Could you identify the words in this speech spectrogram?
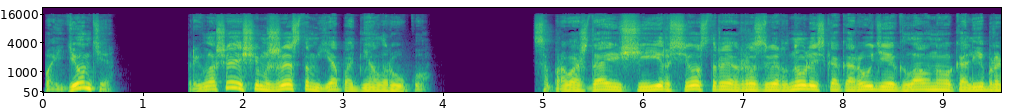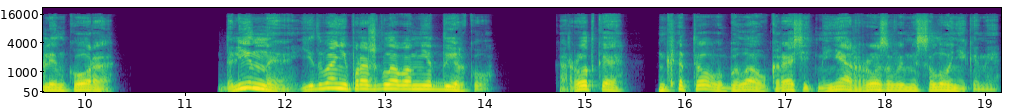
Пойдемте. Приглашающим жестом я поднял руку. Сопровождающие Ир сестры развернулись как орудие главного калибра линкора. Длинная едва не прожгла во мне дырку. Короткая готова была украсить меня розовыми слониками.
